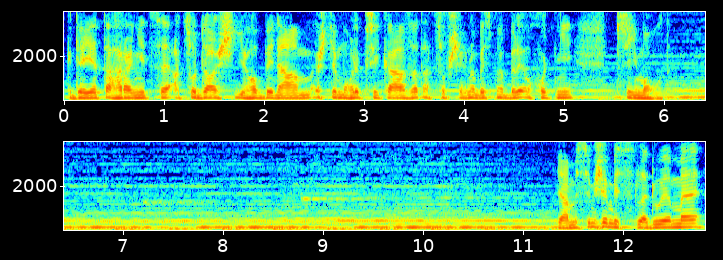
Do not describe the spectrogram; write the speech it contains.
kde je ta hranice a co dalšího by nám ještě mohli přikázat a co všechno bychom byli ochotni přijmout. Já myslím, že my sledujeme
